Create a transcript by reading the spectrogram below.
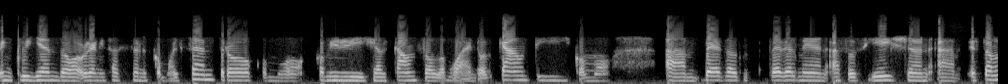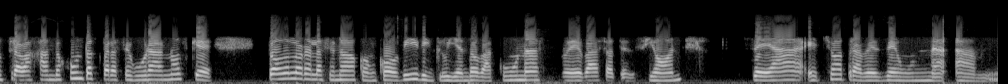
incluyendo organizaciones como el Centro, como Community Health Council of Wyandotte County, como um, Bedelman Association. Um, estamos trabajando juntos para asegurarnos que todo lo relacionado con COVID, incluyendo vacunas, pruebas, atención, se ha hecho a través de una um,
